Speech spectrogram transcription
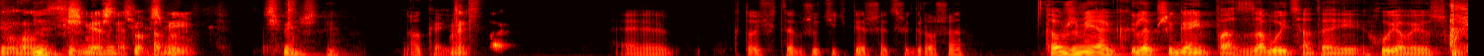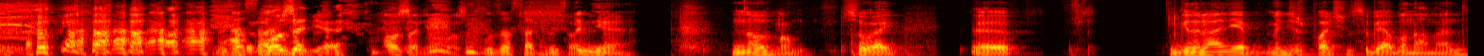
No, śmiesznie to brzmi. Śmiesznie. Okej. Okay. Więc tak. E, ktoś chce wrzucić pierwsze trzy grosze? To brzmi jak lepszy Game Pass, zabójca tej chujowej usługi. może nie, może nie, może. Uzasadnij. Nie. No, no, słuchaj. Generalnie będziesz płacił sobie abonament.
